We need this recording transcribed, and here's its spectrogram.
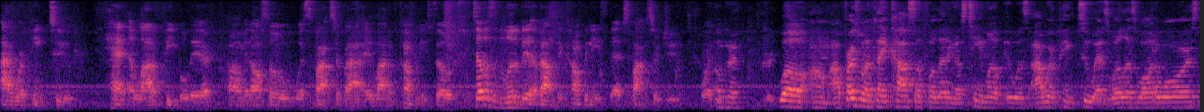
I Wear Pink 2, had a lot of people there. Um, it also was sponsored by a lot of companies. So tell us a little bit about the companies that sponsored you. For the Okay. Well, um, I first want to thank Casa for letting us team up. It was I Wear Pink too, as well as Water Wars.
